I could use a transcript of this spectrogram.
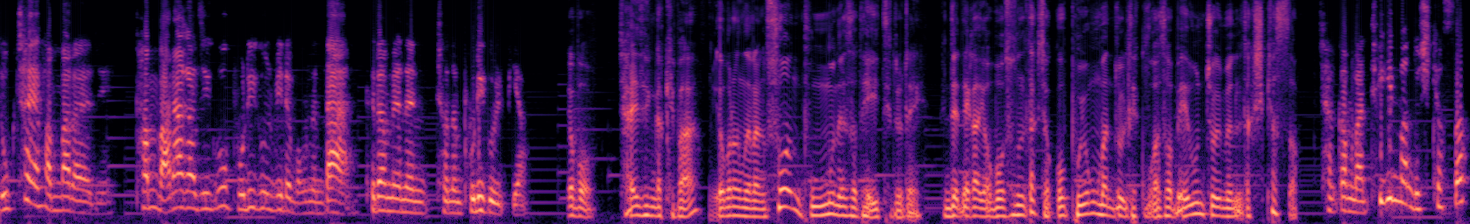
녹차에 밥 말아야지. 밥 말아가지고 보리굴비를 먹는다. 그러면은 저는 보리굴비요. 여보, 잘 생각해봐. 여보랑 나랑 수원 북문에서 데이트를 해. 근데 내가 여보 손을 딱 잡고 보육만두를 데리고 가서 매운 쫄면을 딱 시켰어. 잠깐만 튀김만두 시켰어?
